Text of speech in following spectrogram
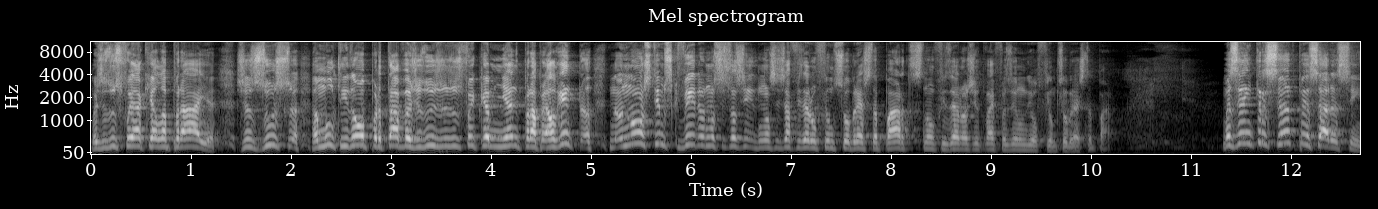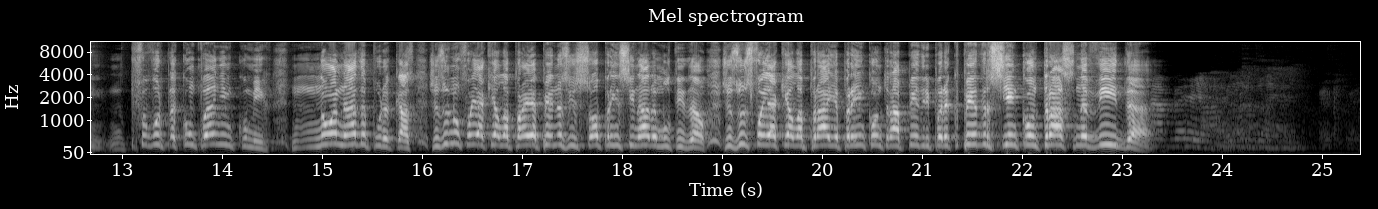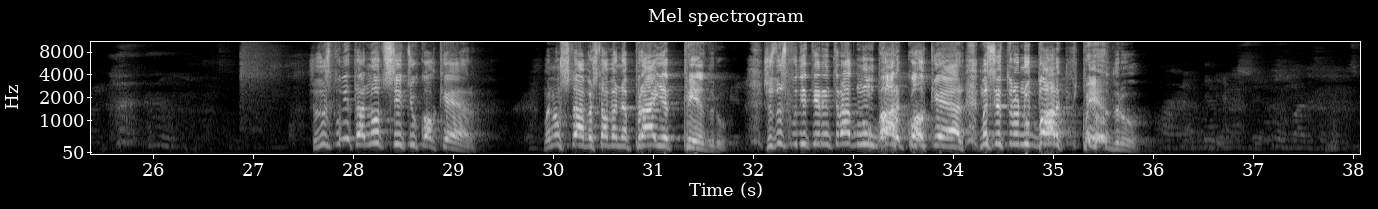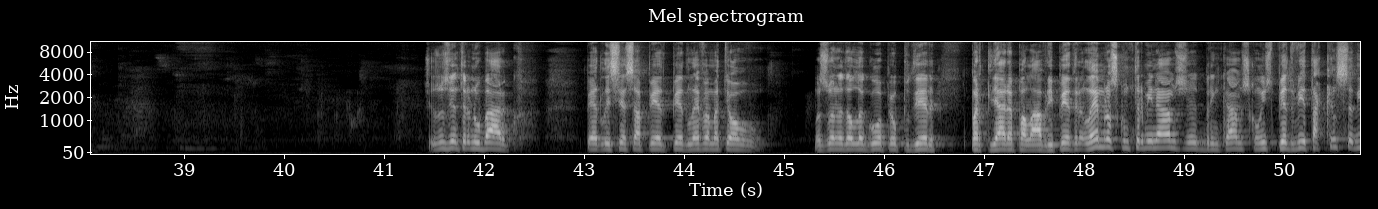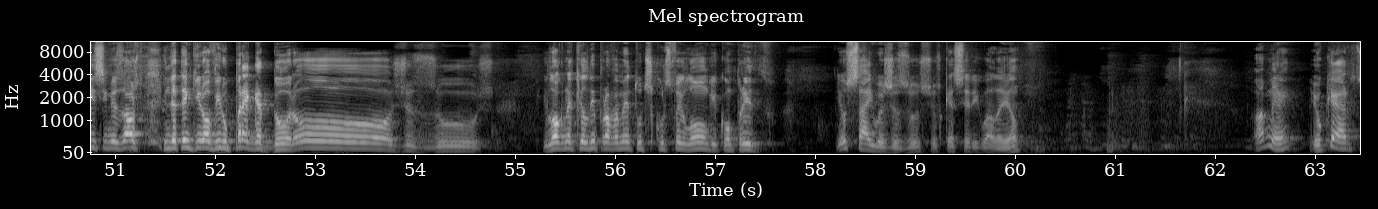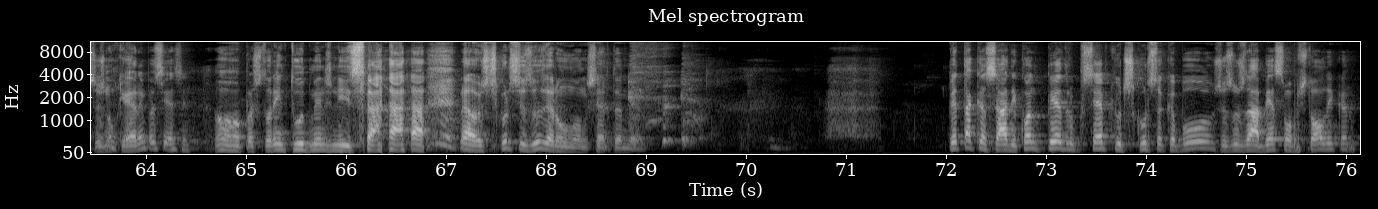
Mas Jesus foi àquela praia. Jesus, a multidão apertava Jesus, Jesus foi caminhando para a praia. Alguém, nós temos que ver, eu não sei, se, não sei se já fizeram um filme sobre esta parte, se não fizeram, a gente vai fazer um dia um filme sobre esta parte. Mas é interessante pensar assim. Por favor, acompanhem-me comigo. Não há nada por acaso. Jesus não foi àquela praia apenas e só para ensinar a multidão. Jesus foi àquela praia para encontrar Pedro e para que Pedro se encontrasse na vida. Jesus podia estar noutro sítio qualquer. Mas não estava, estava na praia de Pedro. Jesus podia ter entrado num barco qualquer, mas entrou no barco de Pedro. Jesus entra no barco, pede licença a Pedro, Pedro leva-me até uma zona da lagoa para eu poder partilhar a palavra. E Pedro, lembram-se como terminámos, brincámos com isto? Pedro devia estar cansadíssimo, exausto, ainda tem que ir ouvir o pregador. Oh, Jesus! E logo naquele dia, provavelmente, o discurso foi longo e comprido. Eu saio a Jesus, eu quero ser igual a Ele. Amém. Eu quero. Vocês não querem, paciência. Oh, pastor, em tudo menos nisso. não, os discursos de Jesus eram longos, certamente. Pedro está cansado e quando Pedro percebe que o discurso acabou, Jesus dá a bênção apostólica.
